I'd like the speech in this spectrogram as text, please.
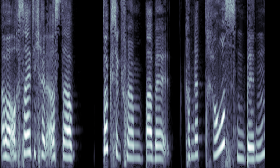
aber auch seit ich halt aus der Boxygram-Bubble komplett draußen bin,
